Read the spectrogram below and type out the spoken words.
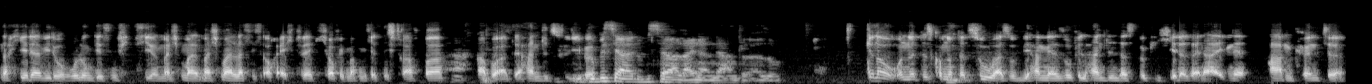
nach jeder Wiederholung desinfizieren. Manchmal, manchmal lasse ich es auch echt weg. Ich hoffe, ich mache mich jetzt nicht strafbar, aber der Handel Du zuliebe. bist ja, du bist ja alleine an der Handel, also. Genau, und das kommt noch dazu. Also wir haben ja so viel Handeln, dass wirklich jeder seine eigene haben könnte.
